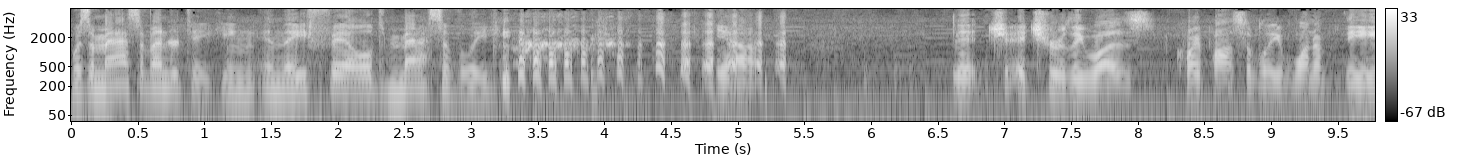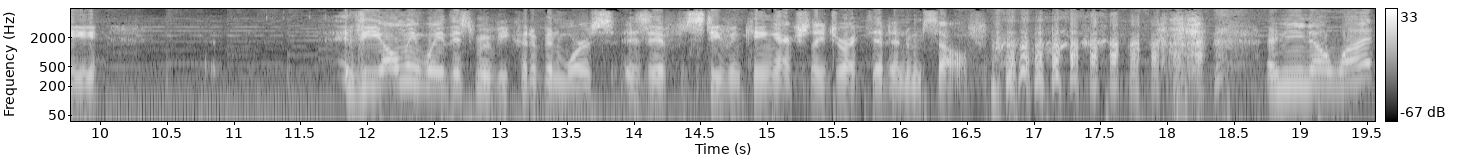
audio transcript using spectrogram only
was a massive undertaking, and they failed massively. yeah. It it truly was quite possibly one of the. The only way this movie could have been worse is if Stephen King actually directed it himself. And you know what?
